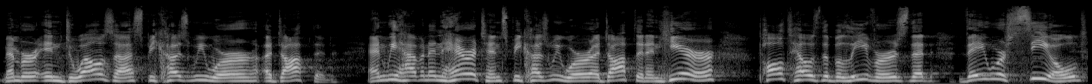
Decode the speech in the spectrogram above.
remember, indwells us because we were adopted. And we have an inheritance because we were adopted. And here, Paul tells the believers that they were sealed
